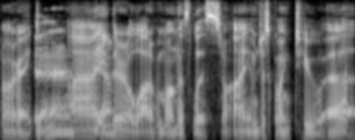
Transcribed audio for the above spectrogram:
All right. Uh, I yeah. there are a lot of them on this list, so I am just going to uh,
